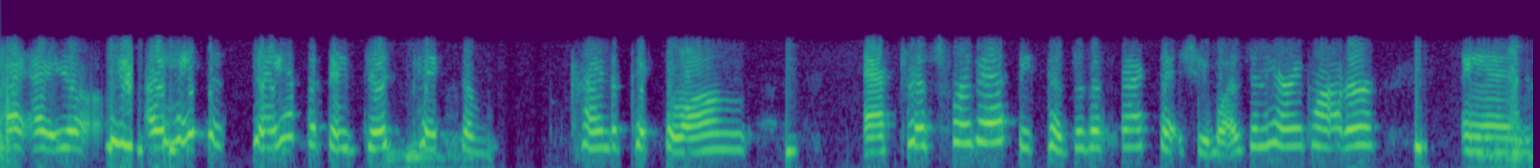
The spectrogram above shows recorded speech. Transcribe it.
I I you know, I hate to say it, but they did pick the kind of pick the wrong actress for that because of the fact that she was in Harry Potter and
